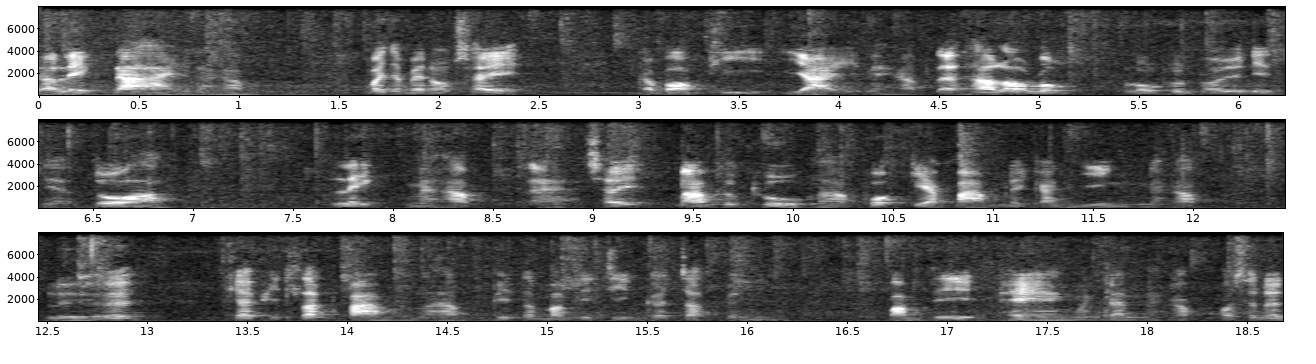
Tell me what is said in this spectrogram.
จะเล็กได้นะครับ ไม่จำเป็นต้องใช้กระบอกที่ใหญ่นะครับ แต่ถ้าเราลงลงทุน power unit เนี่ยตัวเล็กนะครับใช้ปั๊มถูกๆนะครับ พวกเกียร์ปั๊มในการยิงนะครับ หรือแค่พิซซันปั๊มนะครับ พิซซันปั๊มที่จริงก็จัดเป็นปั๊มที่แพงเหมือนกันนะครับ เพราะฉะนั้น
